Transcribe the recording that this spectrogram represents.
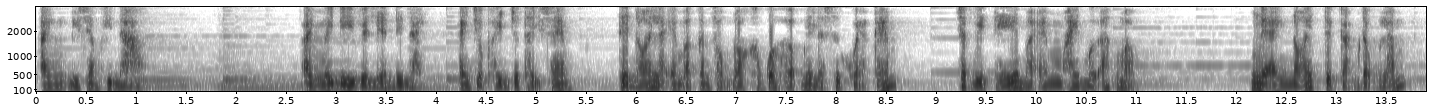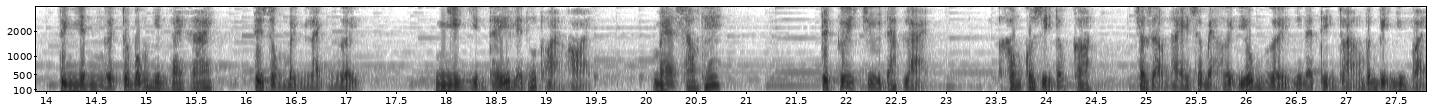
Anh đi xem khi nào? Anh mới đi về liền đây này, Anh chụp hình cho thầy xem. Thầy nói là em ở căn phòng đó không có hợp Nên là sức khỏe kém. Chắc vì thế mà em hay mơ ác mộng. Nghe anh nói tôi cảm động lắm. Tuy nhiên người tôi bỗng nhiên gai gai, Tôi dùng mình lạnh người. Nhi nhìn thấy liền hốt hoảng hỏi, Mẹ sao thế? Tôi cười trừ đáp lại. Không có gì đâu con. Chắc dạo này do mẹ hơi yếu người Nên là thỉnh thoảng vẫn bị như vậy.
